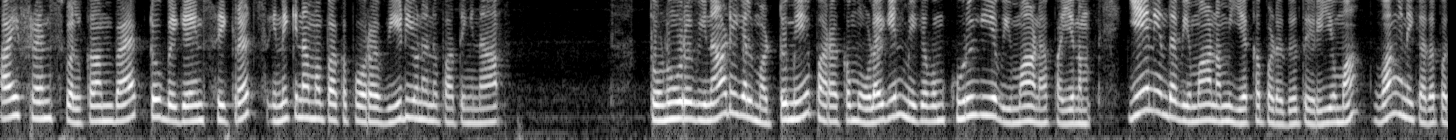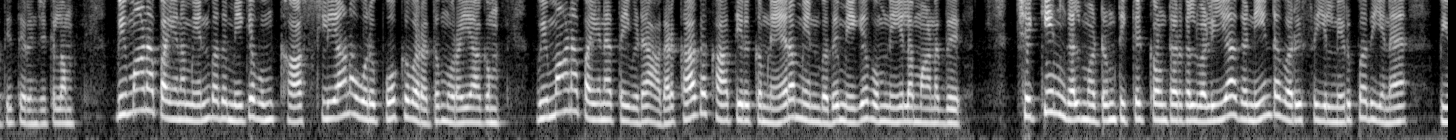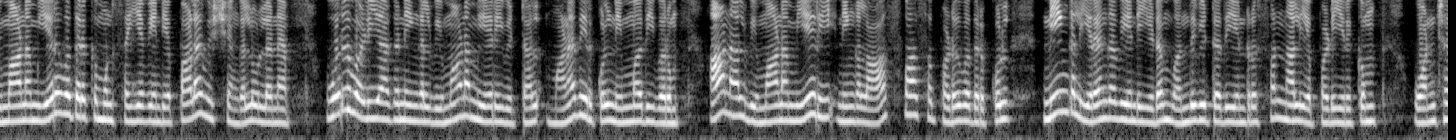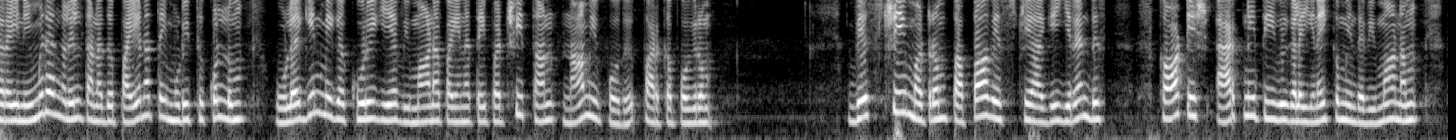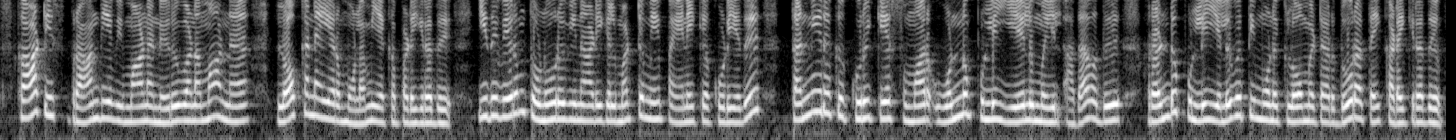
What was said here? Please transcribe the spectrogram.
Hi friends welcome back to begin secrets இன்றைக்கி நம்ம பார்க்க போகிற வீடியோன்னு பார்த்தீங்கன்னா தொண்ணூறு வினாடிகள் மட்டுமே பறக்கும் உலகின் மிகவும் குறுகிய விமான பயணம். ஏன் இந்த விமானம் இயக்கப்படுது தெரியுமா? வாங்க இன்னைக்கு அதை பற்றி தெரிஞ்சுக்கலாம். விமான பயணம் என்பது மிகவும் காஸ்ட்லியான ஒரு போக்குவரத்து முறையாகும். விமான பயணத்தை விட அதற்காக காத்திருக்கும் நேரம் என்பது மிகவும் நீளமானது. செக்இன்கள் மற்றும் டிக்கெட் கவுண்டர்கள் வழியாக நீண்ட வரிசையில் நிற்பது என விமானம் ஏறுவதற்கு முன் செய்ய வேண்டிய பல விஷயங்கள் உள்ளன. ஒரு வழியாக நீங்கள் விமானம் ஏறிவிட்டால் மனதிற்குள் நிம்மதி வரும். ஆனால் விமானம் ஏறி நீங்கள் ஆஸ்வாசப்படுவதற்குள் நீங்கள் இறங்க வேண்டிய இடம் வந்துவிட்டது என்று சொன்னால் எப்படி இருக்கும்? ஒன்றரை நிமிடங்களில் தனது பயணத்தை முடித்துக் கொள்ளும் உலகின் மிக குறுகிய விமான பயணத்தை பற்றி தான் நாம் இப்போது பார்க்க போகிறோம். வெஸ்ட்ரி மற்றும் பப்பா வெஸ்ட்ரி ஆகிய இரண்டு ஸ்காட்டிஷ் ஆர்க்னி தீவுகளை இணைக்கும் இந்த விமானம் ஸ்காட்டிஷ் பிராந்திய விமான நிறுவனமான லோக்கனேயர் மூலம் இயக்கப்படுகிறது. இது வெறும் தொண்ணூறு வினாடிகள் மட்டுமே பயணிக்கக்கூடியது. தண்ணீருக்கு குறுக்கே சுமார் ஒன்று புள்ளி ஏழு மைல் அதாவது ரெண்டு புள்ளி எழுபத்தி மூணு கிலோமீட்டர் தூரத்தை கடக்கிறது.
